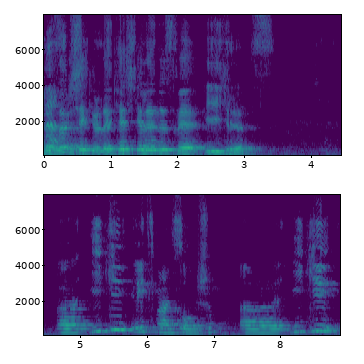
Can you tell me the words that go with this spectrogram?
Hızlı bir şekilde keşkeleriniz ve iyi kileriniz. Ee, iyi ki elektrik mühendisi olmuşum. Ee, iyi ki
